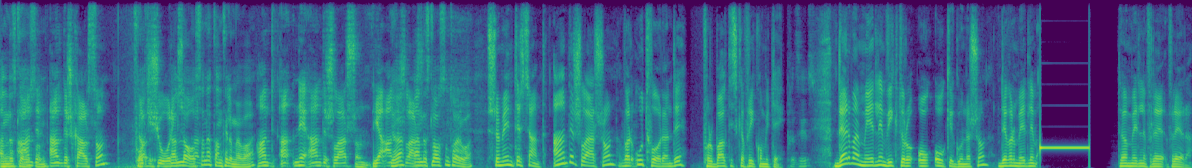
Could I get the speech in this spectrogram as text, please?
Anders Larsson. Ander, Anders Karlsson, Ja, 47 år. ja, Larsson hette han till och med va? And, a- nej, Anders Larsson. Ja, Anders ja, Larsson. Anders Larsson tror jag det var. Som är intressant. Anders Larsson var ordförande för Baltiska frikommitté. Där var medlem Viktor Åke Gunnarsson. Det var medlem Det var medlem fle- flera.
